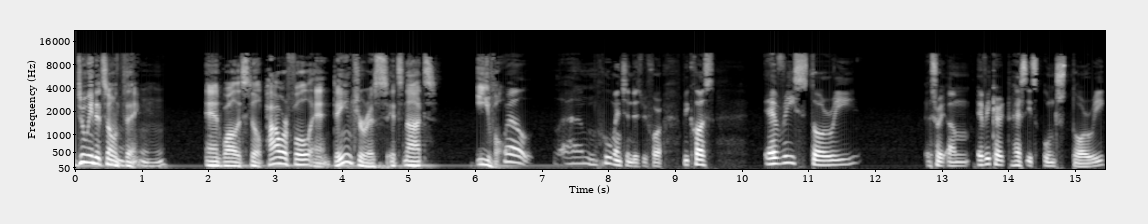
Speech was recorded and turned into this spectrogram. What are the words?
doing its own thing. hmm And while it's still powerful and dangerous, it's not evil. Well, um, who mentioned this before? Because every story, sorry, um, every character has its own story,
